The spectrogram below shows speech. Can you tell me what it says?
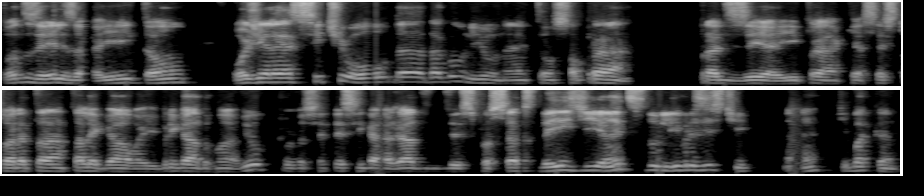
todos eles aí. Então, hoje ele é CTO da, da GoNew, né? Então, só para para dizer aí para que essa história tá, tá legal aí. Obrigado, Juan, viu, por você ter se engajado nesse processo desde antes do livro existir. Né? Que bacana.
